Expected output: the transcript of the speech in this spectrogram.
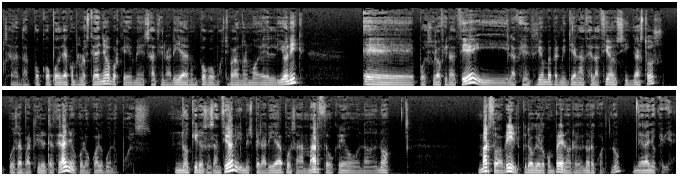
O sea, tampoco podría comprarlo este año porque me sancionarían un poco como estoy pagando el modelo Ionic. Eh, pues lo financié y la financiación me permitía cancelación sin gastos pues a partir del tercer año. Con lo cual, bueno, pues no quiero esa sanción y me esperaría pues a marzo, creo, no, no. Marzo, abril, creo que lo compré, no, recuerdo, ¿no? Del año que viene.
